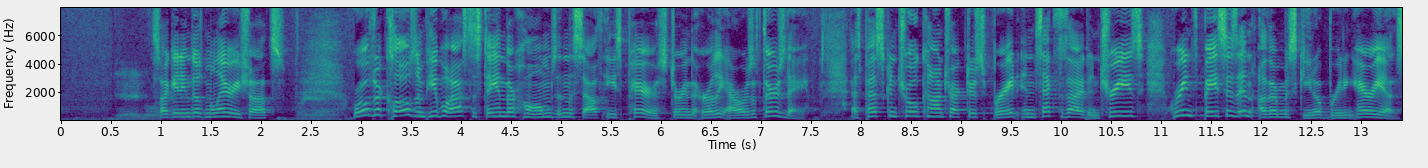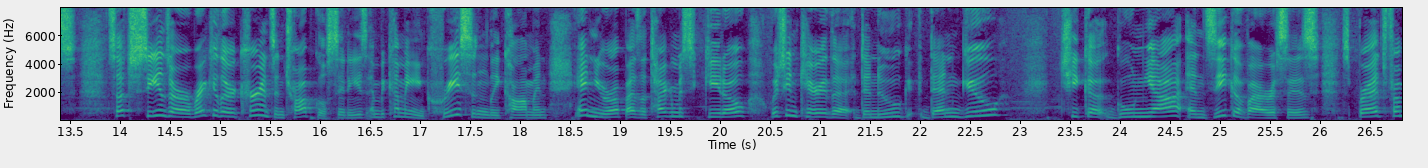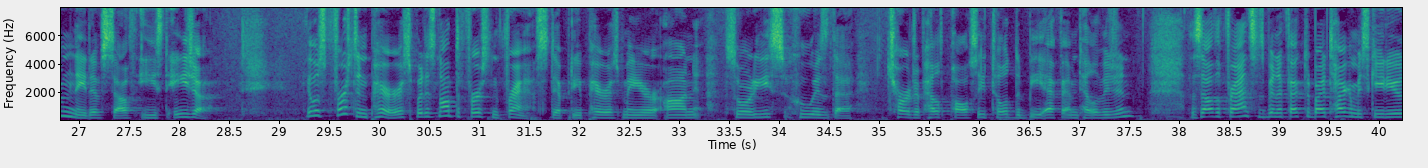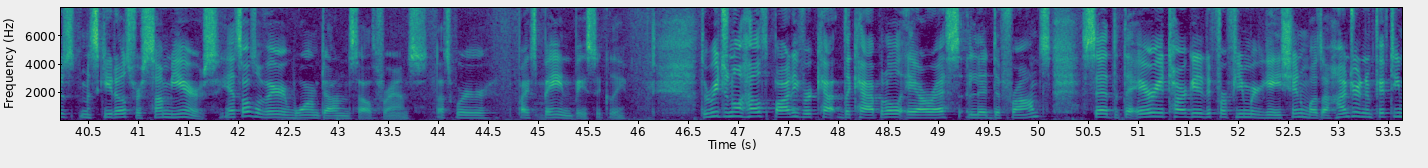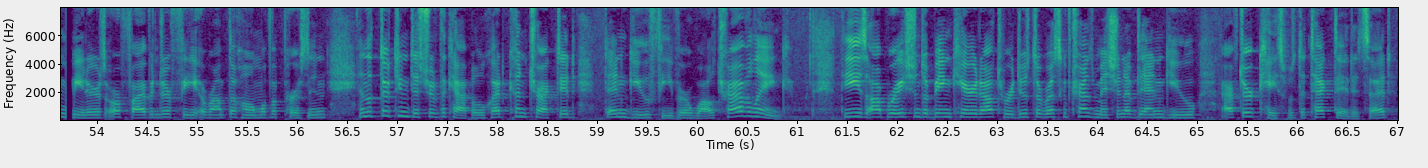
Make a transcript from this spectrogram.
Start getting those malaria shots. Oh, yeah. Roads were closed and people asked to stay in their homes in the southeast Paris during the early hours of Thursday, as pest control contractors sprayed insecticide in trees, green spaces, and other mosquito breeding areas. Such scenes are a regular occurrence in tropical cities and becoming increasingly common in Europe as the tiger mosquito, which can carry the dengue, dengue chikungunya, and Zika viruses, spreads from native Southeast Asia. It was first in Paris, but it's not the first in France. Deputy Paris Mayor Anne Souyris, who is the charge of health policy, told the BFM television. The south of France has been affected by tiger mosquitoes mosquitoes for some years. Yeah, it's also very warm down in South France. That's where by Spain, basically. The regional health body for the capital, ARS Île-de-France, said that the area targeted for fumigation was 150 meters or 500 feet around the home of a person in the 13th district of the capital who had contracted dengue fever while traveling. These operations are being carried out to reduce the risk of transmission of dengue after a case was detected, it said.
